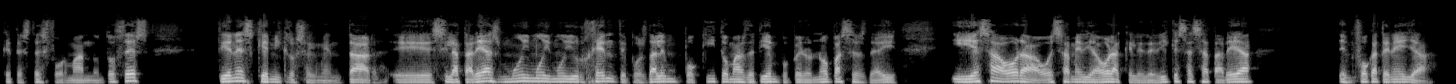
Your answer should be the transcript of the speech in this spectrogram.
que te estés formando. Entonces, tienes que microsegmentar. Eh, si la tarea es muy, muy, muy urgente, pues dale un poquito más de tiempo, pero no pases de ahí. Y esa hora o esa media hora que le dediques a esa tarea, enfócate en ella.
